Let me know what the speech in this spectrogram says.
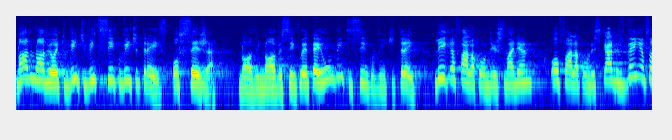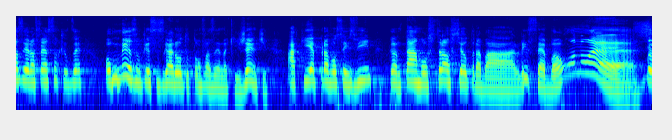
998 20 25 23, ou seja, 9951 25 23. Liga, fala com o Dirce Mariano ou fala com o Luiz Carlos, venha fazer a festa, quer dizer, ou mesmo que esses garotos estão fazendo aqui. Gente, aqui é para vocês virem cantar, mostrar o seu trabalho. Isso é bom ou não é? Bom A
